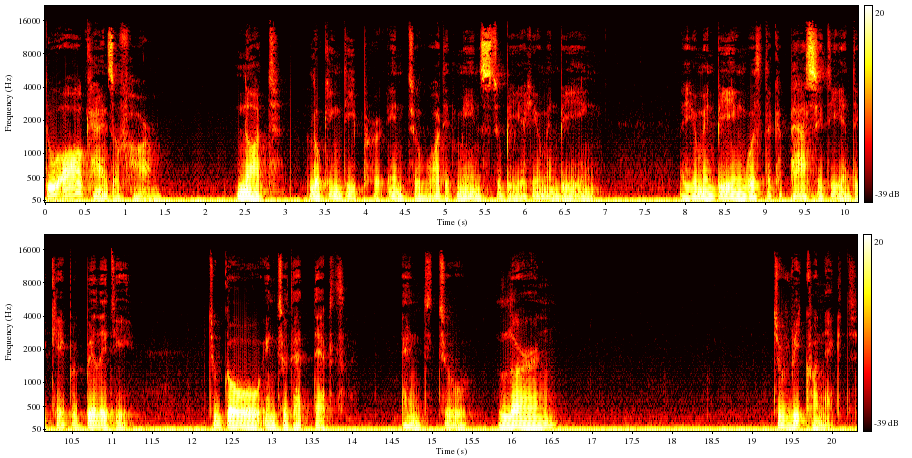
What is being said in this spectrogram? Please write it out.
do all kinds of harm, not looking deeper into what it means to be a human being. A human being with the capacity and the capability to go into that depth and to learn to reconnect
